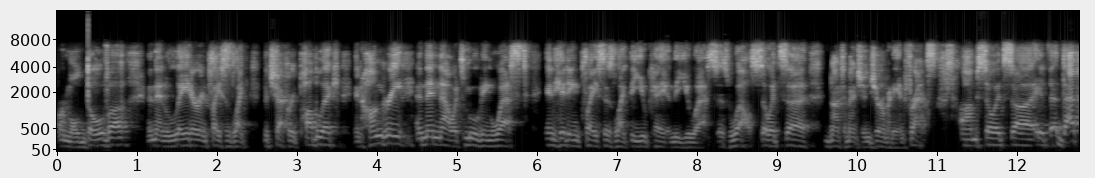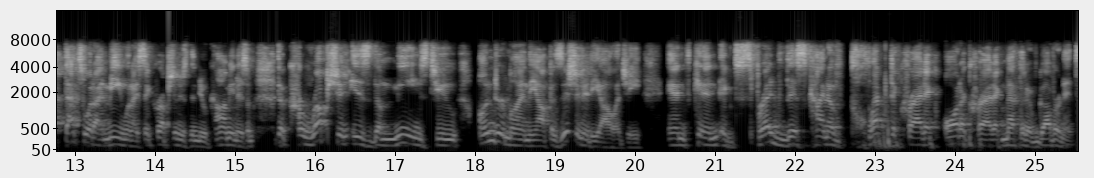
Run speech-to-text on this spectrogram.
or Moldova, and then later in places like the Czech Republic and Hungary, and then now it's moving west and hitting places like the UK and the US as well. So it's uh, not to mention Germany and France. Um, so it's uh, that that's what I mean when I say corruption is the new communism. The corruption is the means to undermine the opposition ideology and can spread this kind of kleptocratic, autocratic method of governance.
